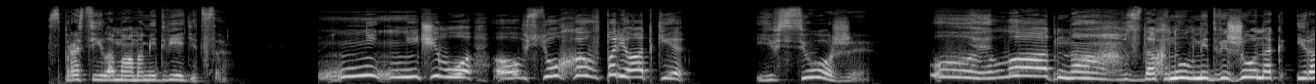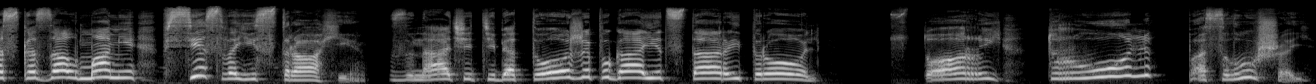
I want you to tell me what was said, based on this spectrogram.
— спросила мама-медведица. «Ничего, все в порядке». «И все же...» «Ой, ладно!» – вздохнул медвежонок и рассказал маме все свои страхи. Значит, тебя тоже пугает старый тролль. Старый тролль? Послушай,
